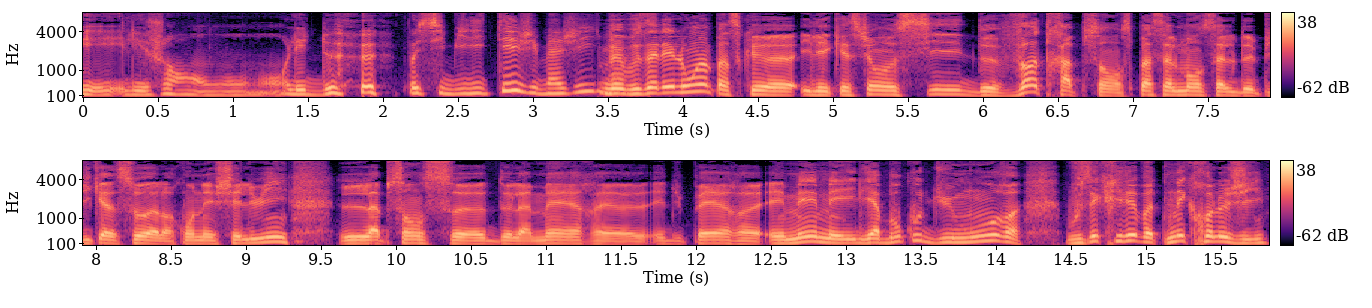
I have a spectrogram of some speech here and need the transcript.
et les gens ont les deux possibilités, j'imagine. Mais vous allez loin parce que il est question aussi de votre absence, pas seulement celle de Picasso alors qu'on est chez lui, l'absence de la mère et du père aimé, mais il y a beaucoup d'humour. Vous écrivez votre nécrologie.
